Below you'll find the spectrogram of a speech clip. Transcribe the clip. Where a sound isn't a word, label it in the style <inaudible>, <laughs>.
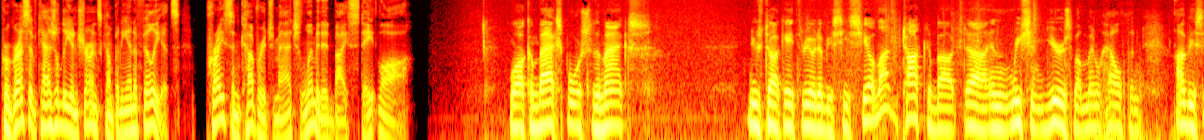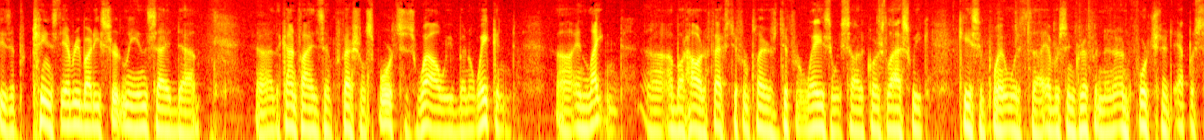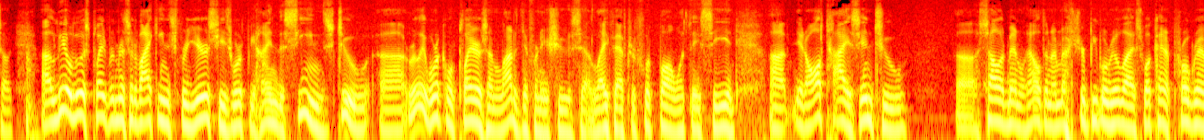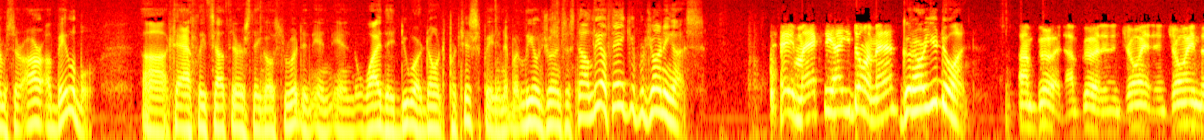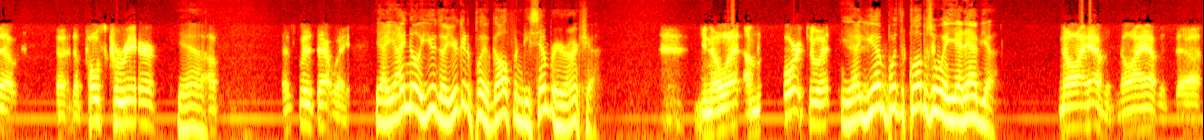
Progressive Casualty Insurance Company and Affiliates. Price and coverage match limited by state law. Welcome back, Sports to the Max. News Talk 830 WCCO. A lot talked about uh, in recent years about mental health, and obviously as it pertains to everybody, certainly inside uh, uh, the confines of professional sports as well, we've been awakened, uh, enlightened uh, about how it affects different players different ways. And we saw it, of course, last week, case in point with uh, Everson Griffen, an unfortunate episode. Uh, Leo Lewis played for Minnesota Vikings for years. He's worked behind the scenes, too, uh, really working with players on a lot of different issues, uh, life after football, what they see. And it all ties into solid mental health. And I'm not sure people realize what kind of programs there are available uh, to athletes out there as they go through it and, and, and why they do or don't participate in it. But Leo joins us now. Leo, thank you for joining us. Hey, Maxie, how you doing, man? Good. How are you doing? I'm good. I'm good, and enjoying enjoying the the, the post career. Yeah. Uh, let's put it that way. Yeah, yeah. I know you though. You're going to play golf in December here, aren't you? You know what? I'm looking forward to it. Yeah, you haven't put the clubs away yet, have you? No, I haven't. No, I haven't. Uh,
